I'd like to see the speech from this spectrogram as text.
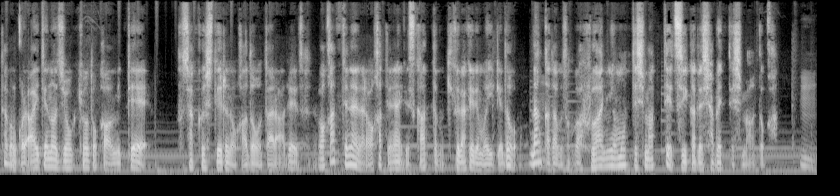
多分これ相手の状況とかを見て、咀嚼しているのかどうたらで、分かってないなら分かってないですか？っても聞くだけでもいいけど、なんか多分そこが不安に思ってしまって追加で喋ってしまうとか、うん。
